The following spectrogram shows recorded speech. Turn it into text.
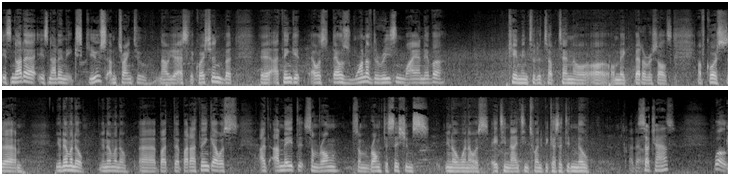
it's not a it's not an excuse. I'm trying to now you ask the question, but uh, I think it that was that was one of the reasons why I never came into the top ten or, or, or make better results. Of course, um, you never know. You never know. Uh, but uh, but I think I was I, I made some wrong some wrong decisions. You know, when I was 18, 19, 20, because I didn't know. Such as? Well,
